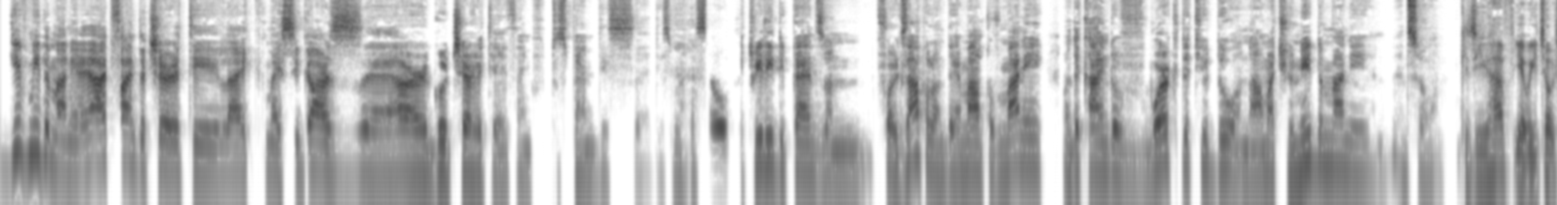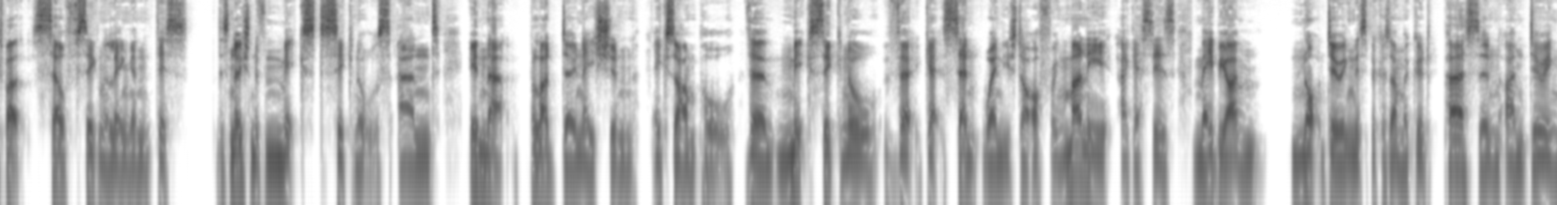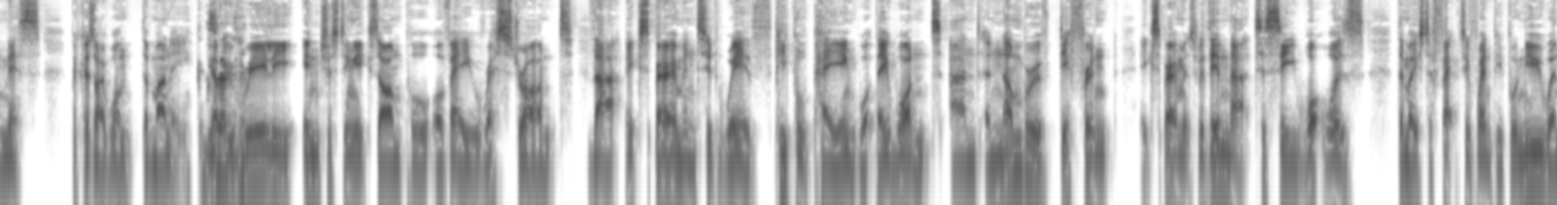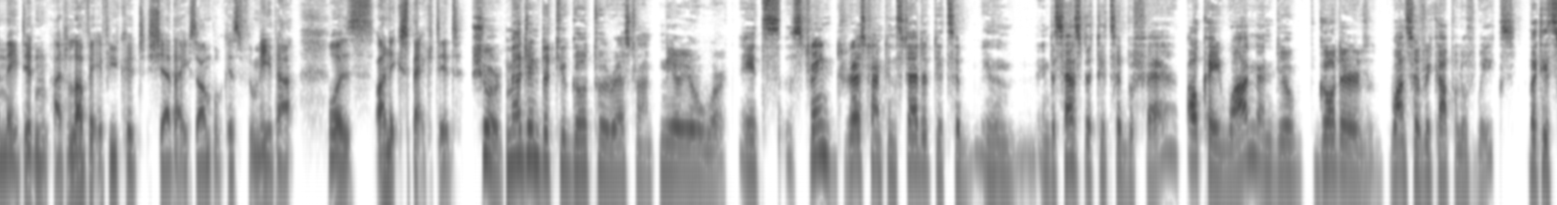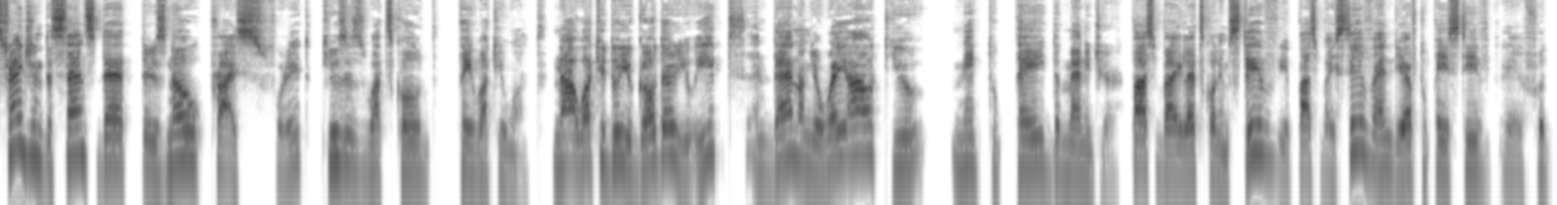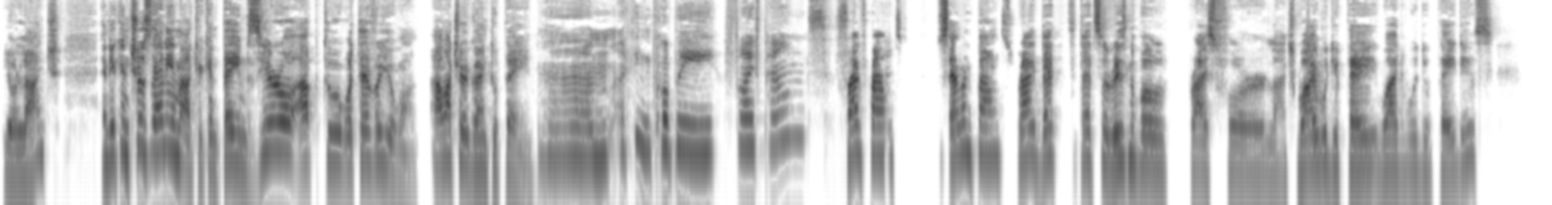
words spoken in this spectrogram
give me the money. I find the charity like my cigars uh, are a good charity. I think to spend this uh, this money. So it really depends on, for example, on the amount of money, on the kind of work that you do, on how much you need the money, and so on. Because you have, yeah, we talked about self signaling and this this notion of mixed signals. And in that blood donation example, the mixed signal that gets sent when you start offering money, I guess, is maybe I'm not doing this because I'm a good person. I'm doing this because I want the money. Exactly. You have a really interesting example of a restaurant that experimented with people paying what they want and a number of different experiments within that to see what was the most effective when people knew, when they didn't. I'd love it if you could share that example because for me, that was unexpected. Sure. Imagine that you go to a restaurant near your work. It's a strange restaurant instead it's a, in, in the sense that it's a buffet. Okay, one, and you go there once every couple of weeks. But it's strange in the sense that there's no price for it. It uses what's called pay what you want. Now, what you do, you go there, you eat, and then on your way out, you need to pay the manager. Pass by, let's call him Steve. You pass by Steve and you have to pay Steve uh, for your lunch. And you can choose any amount. You can pay him zero up to whatever you want. How much are you going to pay him? Um, I think probably five pounds. Five pounds, seven pounds, right? That that's a reasonable price for lunch. Why would you pay? Why would you pay this?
